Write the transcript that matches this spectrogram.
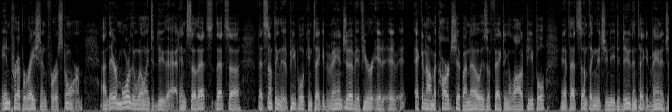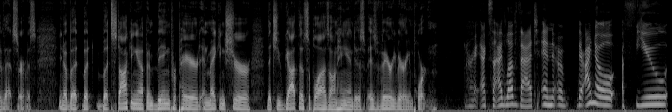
in preparation for a storm, and they're more than willing to do that. And so that's that's uh, that's something that people can take advantage of. If you're it, it, economic hardship, I know is affecting a lot of people, and if that's something that you need to do, then take advantage of that service. You know, but but but stocking up and being prepared and making sure that you've got those supplies on hand is is very very important. All right, excellent. I love that. And uh, there, I know a few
